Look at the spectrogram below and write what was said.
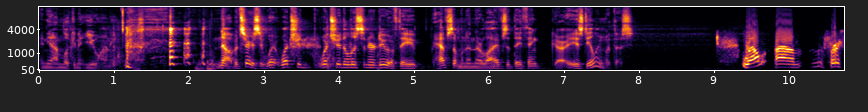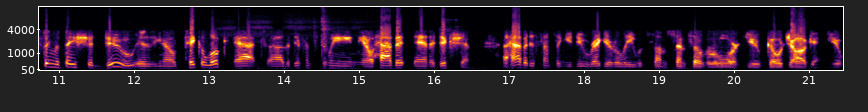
And yeah, I'm looking at you, honey. no, but seriously, what, what should what should a listener do if they have someone in their lives that they think is dealing with this? Well, um, the first thing that they should do is, you know, take a look at uh, the difference between, you know, habit and addiction. A habit is something you do regularly with some sense of reward. You go jogging. You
